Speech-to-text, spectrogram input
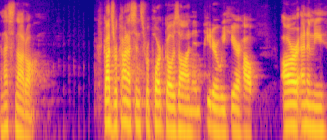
And that's not all. God's reconnaissance report goes on. In Peter, we hear how our enemy,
